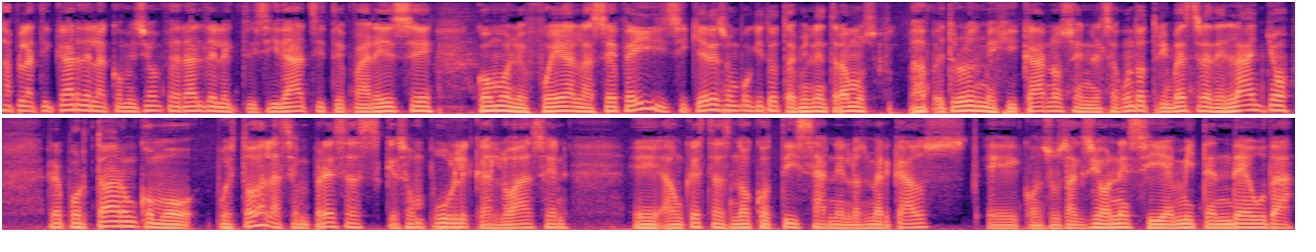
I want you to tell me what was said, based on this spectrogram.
a platicar de la Comisión Federal de Electricidad, si te parece, cómo le fue a la CFE y si quieres un poquito también le entramos a Petróleos Mexicanos en el segundo trimestre del año, reportaron como pues todas las empresas que son públicas lo hacen, eh, aunque estas no cotizan en los mercados eh, con sus acciones, si emiten deuda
